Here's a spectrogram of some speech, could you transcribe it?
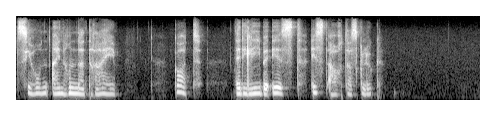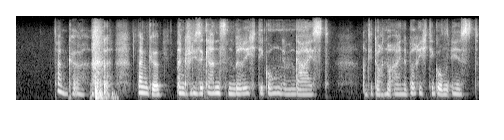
Lektion 103. Gott, der die Liebe ist, ist auch das Glück. Danke, danke, danke für diese ganzen Berichtigungen im Geist und die doch nur eine Berichtigung ist.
